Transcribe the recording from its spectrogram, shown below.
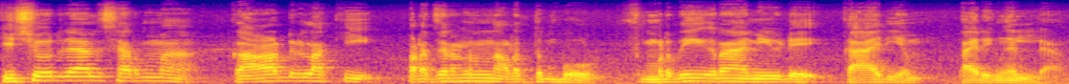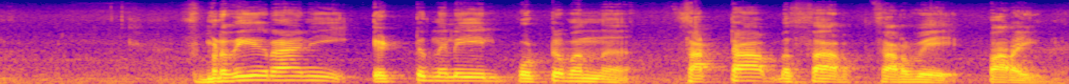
കിഷോരിലാൽ ശർമ്മ കാർഡിളക്കി പ്രചരണം നടത്തുമ്പോൾ സ്മൃതി ഇറാനിയുടെ കാര്യം പരുങ്ങലിലാണ്. സ്മൃതി ഇറാനി എട്ട് നിലയിൽ പൊട്ടുമെന്ന് സട്ട ബസാർ സർവേ പറയുന്നു.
